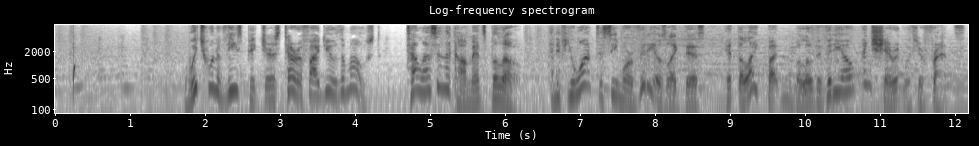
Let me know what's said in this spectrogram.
Which one of these pictures terrified you the most? Tell us in the comments below. And if you want to see more videos like this, hit the like button below the video and share it with your friends.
